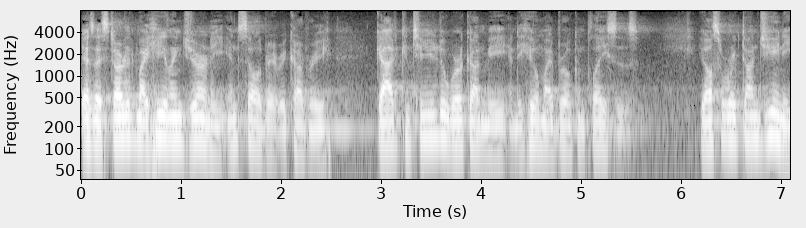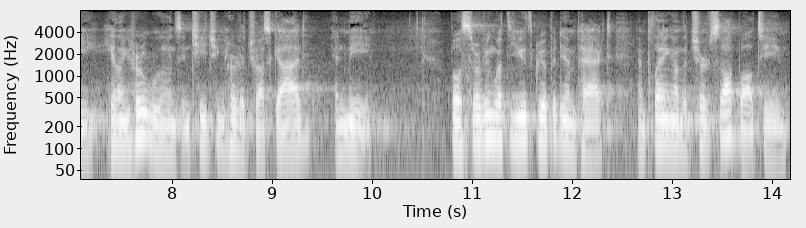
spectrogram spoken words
As I started my healing journey in Celebrate Recovery, God continued to work on me and to heal my broken places. He also worked on Jeannie, healing her wounds and teaching her to trust God and me. Both serving with the youth group at Impact and playing on the church softball team,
